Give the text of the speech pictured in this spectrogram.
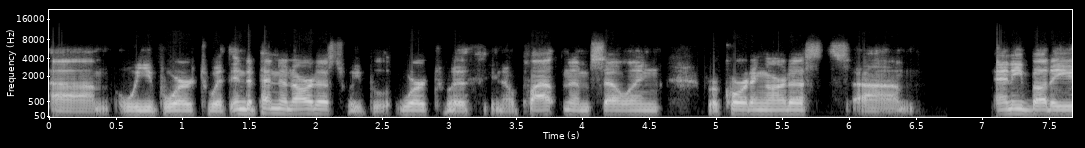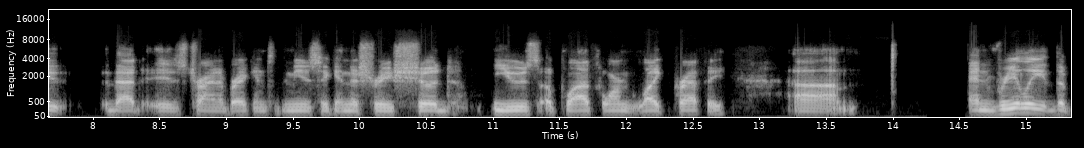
Um, we've worked with independent artists. We've worked with you know platinum selling recording artists. Um, anybody that is trying to break into the music industry should use a platform like Preffy. Um, and really, the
